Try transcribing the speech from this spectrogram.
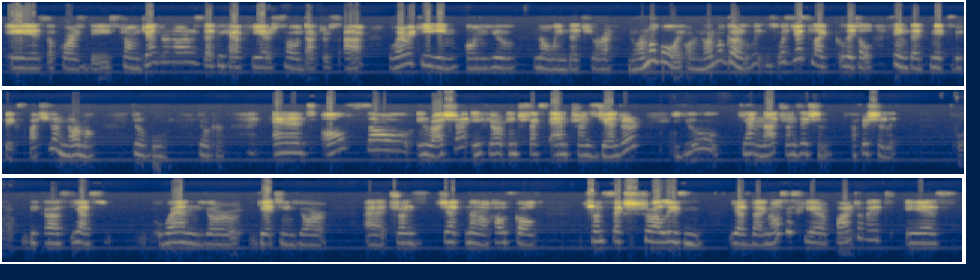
is, of course, the strong gender norms that we have here. So doctors are very keen on you knowing that you're a normal boy or normal girl. It was just like little thing that needs to be fixed, but you're normal. You're a boy. You're a girl. And also in Russia, if you're intersex and transgender, you cannot transition officially. Wow. Because yes, when you're getting your uh, transgen no, how it's called? Transsexualism. Yes diagnosis here. Part of it is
